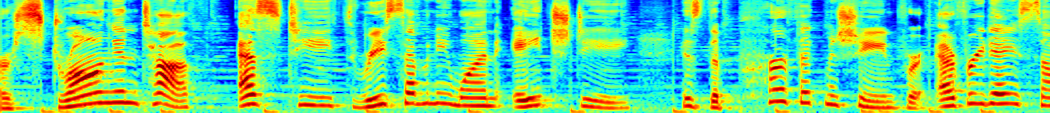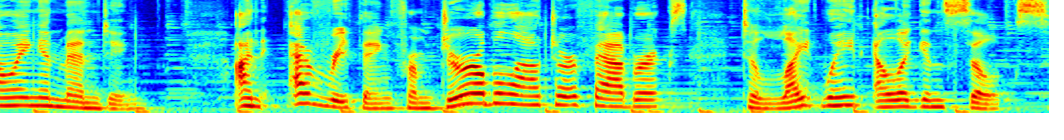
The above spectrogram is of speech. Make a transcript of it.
Our strong and tough ST371 HD is the perfect machine for everyday sewing and mending. On everything from durable outdoor fabrics to lightweight elegant silks.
